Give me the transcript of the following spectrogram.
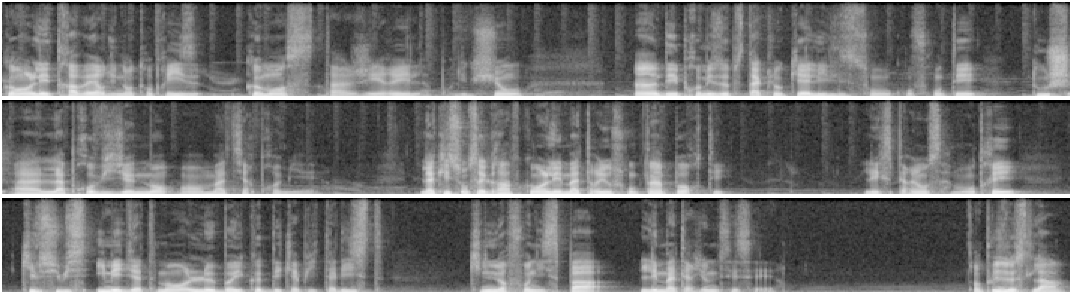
Quand les travailleurs d'une entreprise commencent à gérer la production, un des premiers obstacles auxquels ils sont confrontés touche à l'approvisionnement en matières premières. La question s'aggrave quand les matériaux sont importés. L'expérience a montré qu'ils subissent immédiatement le boycott des capitalistes qui ne leur fournissent pas les matériaux nécessaires. En plus de cela,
